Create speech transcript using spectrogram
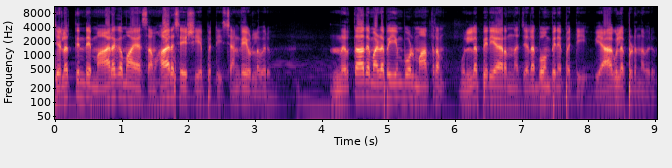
ജലത്തിന്റെ മാരകമായ സംഹാരശേഷിയെപ്പറ്റി ശങ്കയുള്ളവരും നിർത്താതെ മഴ പെയ്യുമ്പോൾ മാത്രം മുല്ലപ്പെരിയാർ എന്ന ജലബോംബിനെപ്പറ്റി വ്യാകുലപ്പെടുന്നവരും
